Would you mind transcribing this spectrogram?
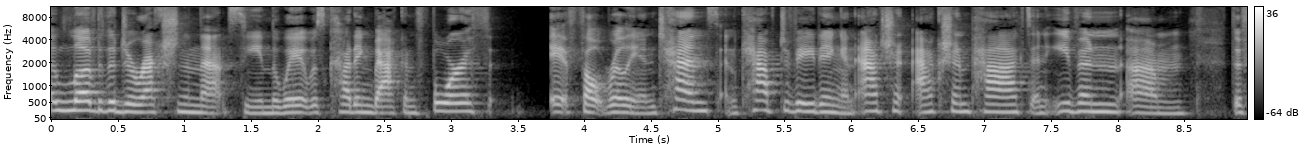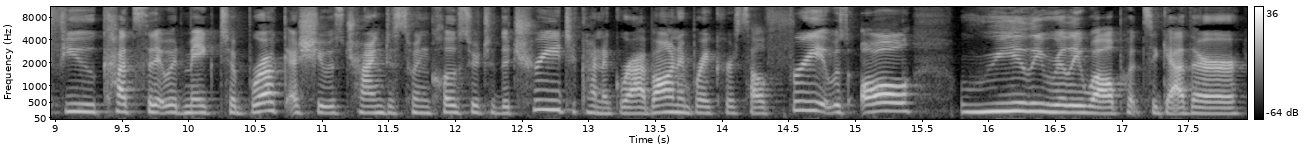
I loved the direction in that scene, the way it was cutting back and forth it felt really intense and captivating and action action packed and even um, the few cuts that it would make to brooke as she was trying to swing closer to the tree to kind of grab on and break herself free it was all really really well put together.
